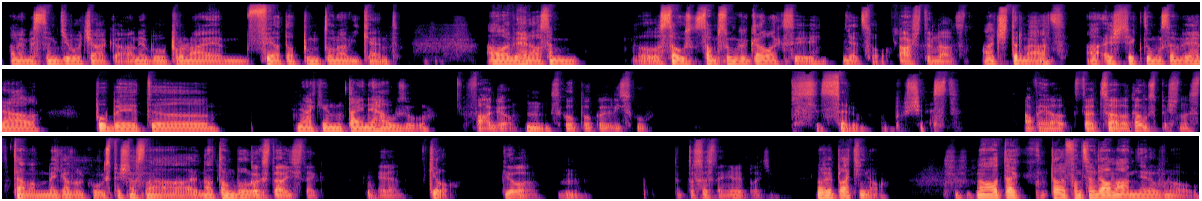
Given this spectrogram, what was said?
A nemyslím divočáka, nebo pronájem Fiata Punto na víkend. Ale vyhrál jsem eh, Samsung Galaxy něco. A14. A14 a ještě k tomu jsem vyhrál pobyt uh, v nějakém tiny houseu. Fakt jo. Hmm. Skoupil kolik lísků. Asi sedm nebo šest. A vyhrál, to je docela velká úspěšnost. Tam mám mega velkou úspěšnost na, na tombolu. Kolik stál lístek? Jeden. Kilo. Kilo. Hmm. Tak to se stejně vyplatí. No vyplatí, no. No, tak telefon jsem dal mámě rovnou.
